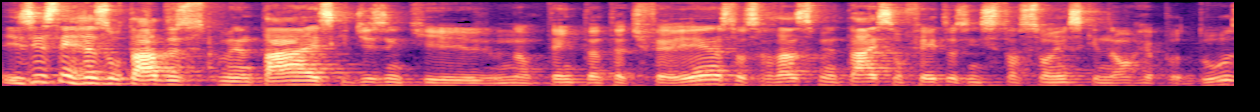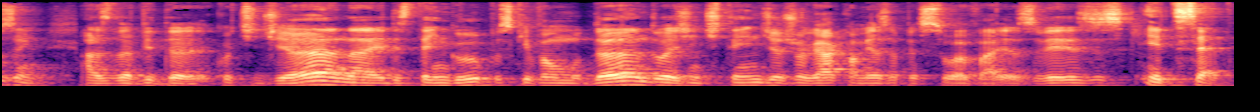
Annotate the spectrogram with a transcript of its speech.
Existem resultados experimentais que dizem que não tem tanta diferença. Os resultados experimentais são feitos em situações que não reproduzem as da vida cotidiana. Eles têm grupos que vão mudando. A gente tende a jogar com a mesma pessoa várias vezes, etc.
